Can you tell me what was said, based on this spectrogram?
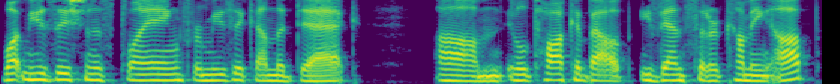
what musician is playing for music on the deck. Um, it'll talk about events that are coming up.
